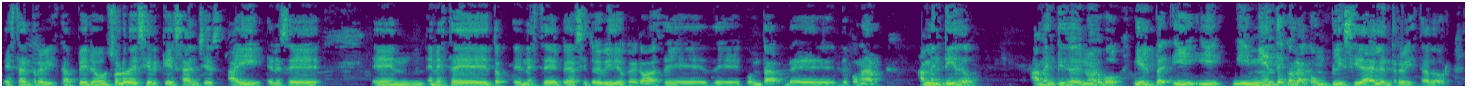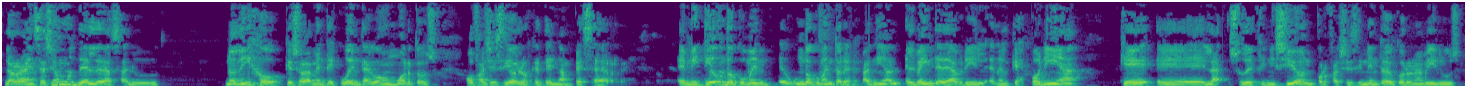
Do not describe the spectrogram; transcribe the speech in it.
esta entrevista. Pero solo decir que Sánchez, ahí, en ese, en, este, en este pedacito de vídeo que acabas de, contar, de poner, ha mentido. Ha mentido de nuevo y, el, y, y, miente con la complicidad del entrevistador. La Organización Mundial de la Salud no dijo que solamente cuenta como muertos o fallecidos los que tengan PCR. Emitió un, un documento en español el 20 de abril en el que exponía que eh, su definición por fallecimiento de coronavirus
